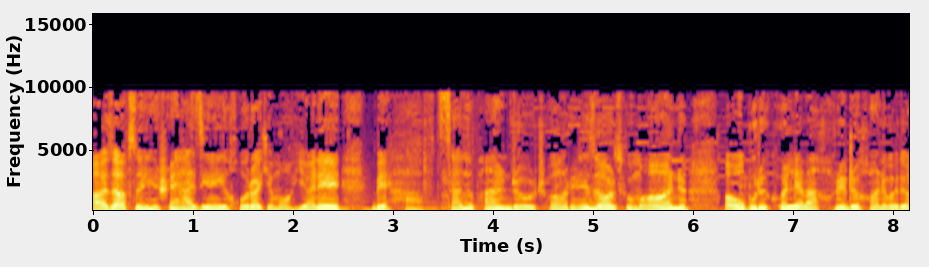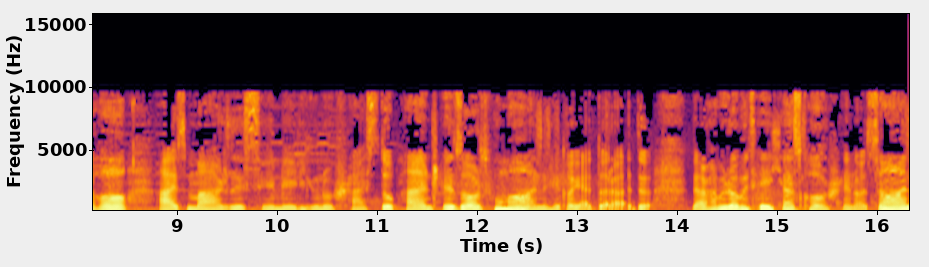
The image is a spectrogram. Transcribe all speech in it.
از افزایش هزینه خوراک ماهیانه به 754 هزار تومان و عبور کل مخارج خانواده ها از مرز 3 میلیون و 65 هزار تومان حکایت دارد. در همین رابطه یکی از کارشناسان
